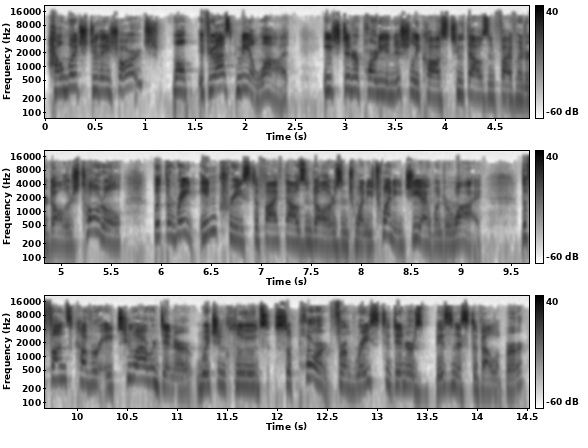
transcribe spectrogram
How much do they charge? Well, if you ask me a lot. Each dinner party initially cost $2,500 total, but the rate increased to $5,000 in 2020. Gee, I wonder why. The funds cover a two hour dinner, which includes support from Race to Dinner's business developer,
